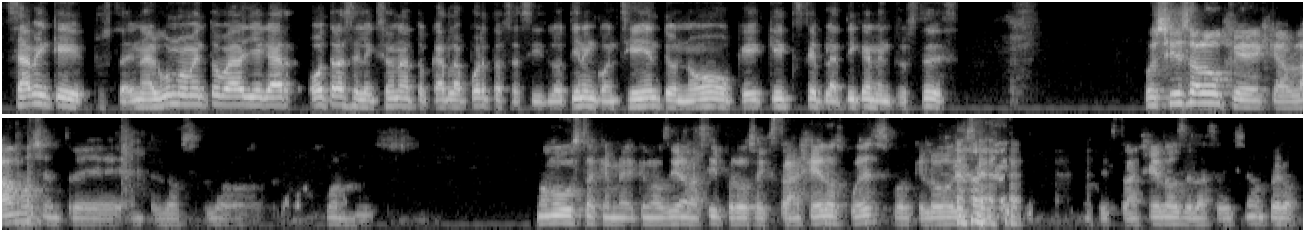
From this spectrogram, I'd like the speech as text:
saben que pues, en algún momento va a llegar otra selección a tocar la puerta, o sea, si lo tienen consciente o no, o qué, se platican entre ustedes. Pues sí, es algo que, hablamos entre, los, bueno, no me gusta que, me, que, nos digan así, pero los extranjeros, pues, porque luego dicen los extranjeros de la selección, pero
